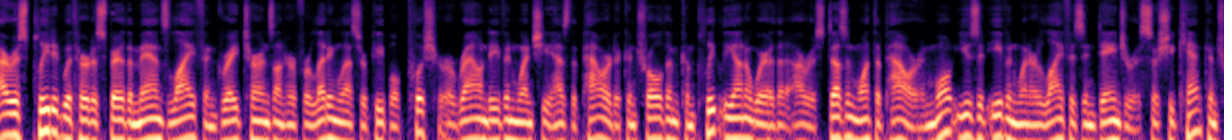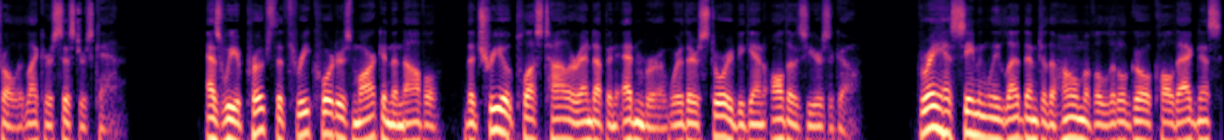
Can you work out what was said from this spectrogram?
Iris pleaded with her to spare the man's life, and Grey turns on her for letting lesser people push her around even when she has the power to control them, completely unaware that Iris doesn't want the power and won't use it even when her life is in danger, so she can't control it like her sisters can. As we approach the three quarters mark in the novel, the trio plus Tyler end up in Edinburgh where their story began all those years ago. Grey has seemingly led them to the home of a little girl called Agnes,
